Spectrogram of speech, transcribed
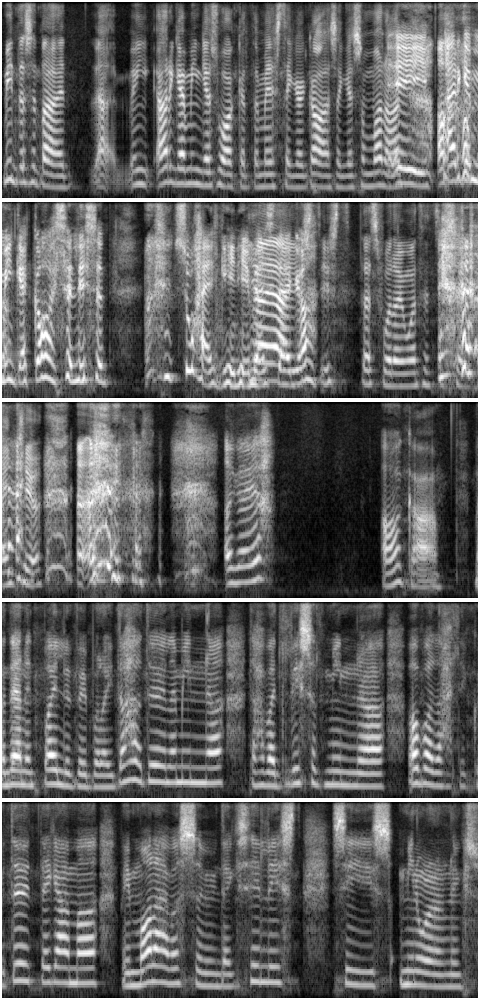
mitte seda, et äh, ärge minge suakate meestega kaasa, kes on vanad. ei, ärge minge kaasa, lihtsalt suhelge inimestega. just, just, that's what I wanted to say, thank you aga jah, aga ma tean, et paljud võib-olla ei taha tööle minna, tahavad lihtsalt minna vabatahtlikku tööd tegema või malevasse või midagi sellist, siis minul on üks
